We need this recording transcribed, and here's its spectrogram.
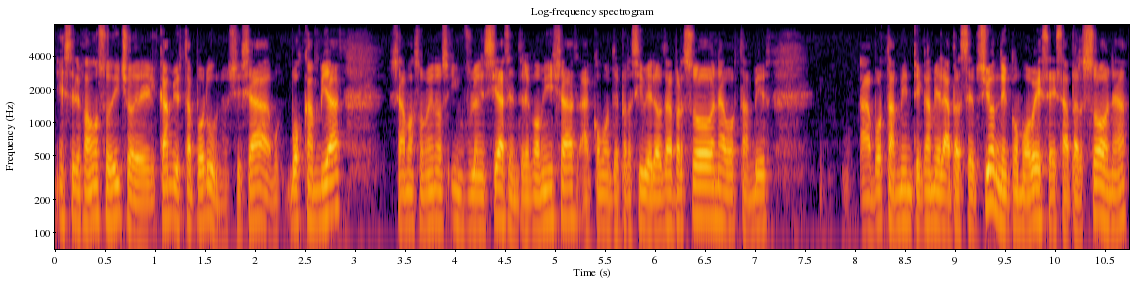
Es el famoso dicho del cambio está por uno. Si ya vos cambiás, ya más o menos influenciás, entre comillas, a cómo te percibe la otra persona, vos también, a vos también te cambia la percepción de cómo ves a esa persona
